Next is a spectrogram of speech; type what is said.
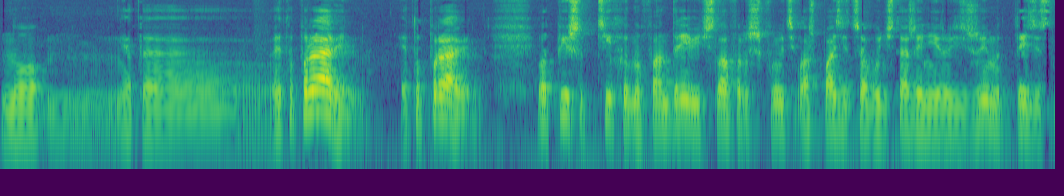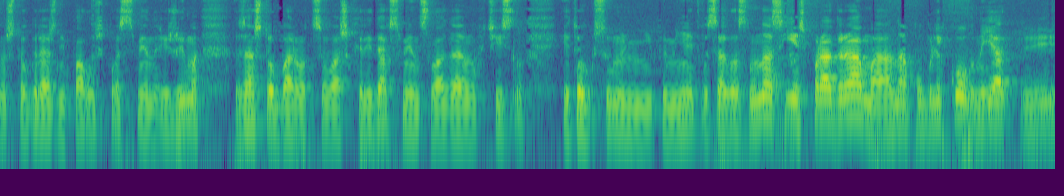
но это, это правильно. Это правильно. Вот пишет Тихонов Андрей Вячеслав, расшифруйте вашу позицию об уничтожении режима. Тезисно, что граждане получат после смены режима, за что бороться в ваших рядах, смена слагаемых чисел, итог суммы не поменяет. Вы согласны? У нас есть программа, она опубликована. Я э,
